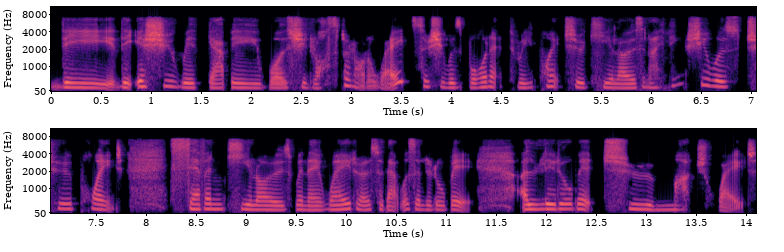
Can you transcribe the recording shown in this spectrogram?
the the issue with Gabby was she lost a lot of weight. So she was born at 3.2 kilos, and I think she was 2.7 kilos when they weighed her. So that was a little bit a little bit too much weight.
